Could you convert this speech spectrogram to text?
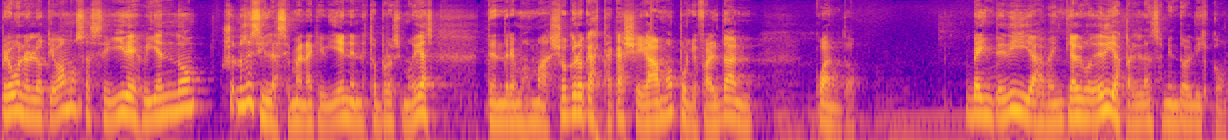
Pero bueno, lo que vamos a seguir es viendo. Yo no sé si la semana que viene, en estos próximos días, tendremos más. Yo creo que hasta acá llegamos porque faltan. ¿Cuánto? 20 días, 20 algo de días para el lanzamiento del disco.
